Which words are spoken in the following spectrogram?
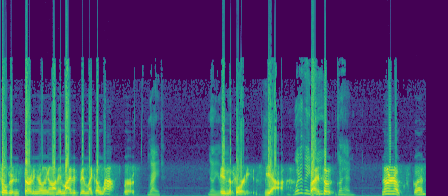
children starting early on, it might have been like a last birth Right. No, you're in right. the forties. Yeah. What do they but do? so- go ahead. No, no, no. Go ahead.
